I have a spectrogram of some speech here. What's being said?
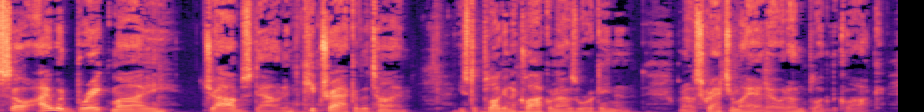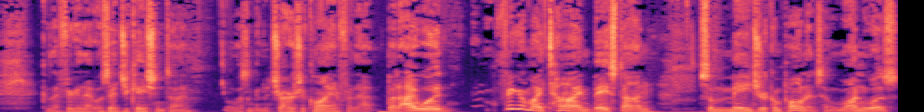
so I would break my jobs down and keep track of the time. I used to plug in a clock when I was working, and when I was scratching my head, I would unplug the clock because I figured that was education time. I wasn't going to charge the client for that. But I would figure my time based on some major components. And one was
